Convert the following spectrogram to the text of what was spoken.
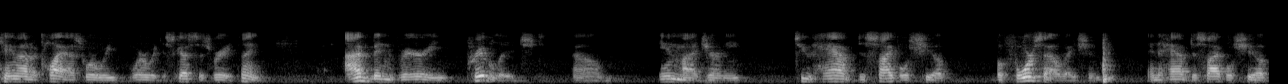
came out of class where we where we discussed this very thing. I've been very privileged um, in my journey to have discipleship before salvation and to have discipleship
